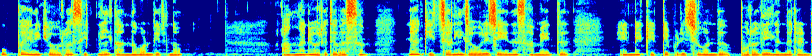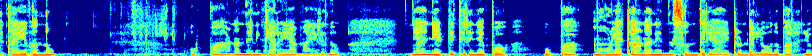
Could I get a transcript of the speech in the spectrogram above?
ഉപ്പ എനിക്ക് ഓരോ സിഗ്നൽ തന്നുകൊണ്ടിരുന്നു. അങ്ങനെ ഒരു ദിവസം ഞാൻ കിച്ചണിൽ ജോലി ചെയ്യുന്ന സമയത്ത് എന്നെ കെട്ടിപ്പിടിച്ചുകൊണ്ട് പുറകിൽ നിന്ന് രണ്ട് കൈ വന്നു. ഉപ്പ ആണെന്ന് എനിക്കറിയാമായിരുന്നു. ഞാൻ ഞെട്ടിത്തിരിഞ്ഞപ്പോൾ ഉപ്പ മോളെ കാണാൻ ഇന്ന് സുന്ദരിയായിട്ടുണ്ടല്ലോ എന്ന് പറഞ്ഞു.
